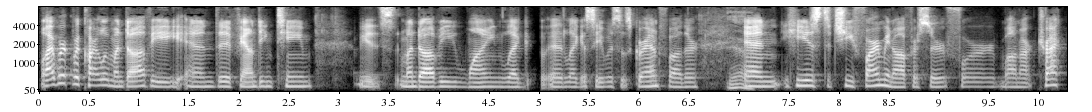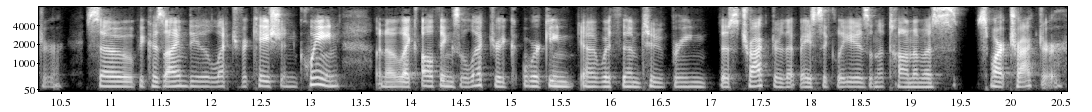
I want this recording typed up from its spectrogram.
Well, I work with Carlo Mondavi and the founding team. It's Mondavi Wine Leg- uh, Legacy was his grandfather, yeah. and he is the chief farming officer for Monarch Tractor. So, because I'm the electrification queen, you know, like all things electric, working uh, with them to bring this tractor that basically is an autonomous smart tractor.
